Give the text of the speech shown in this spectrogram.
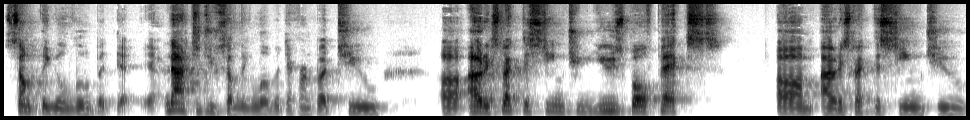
something a little bit, di- not to do something a little bit different, but to, uh, I would expect this team to use both picks. Um, I would expect this team to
